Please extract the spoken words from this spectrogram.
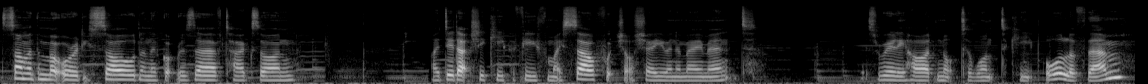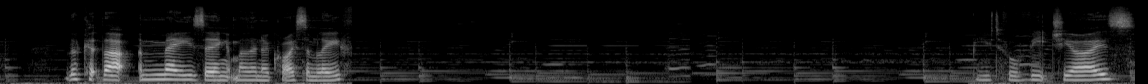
Some of them are already sold and they've got reserve tags on. I did actually keep a few for myself, which I'll show you in a moment. It's really hard not to want to keep all of them. Look at that amazing melanochrysum leaf. Beautiful veitchii. Eyes.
